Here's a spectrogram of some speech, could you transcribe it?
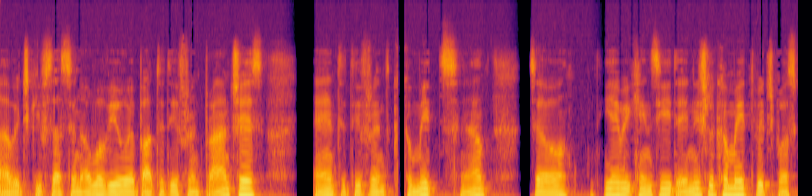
uh, which gives us an overview about the different branches and the different commits yeah? So here we can see the initial commit which was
